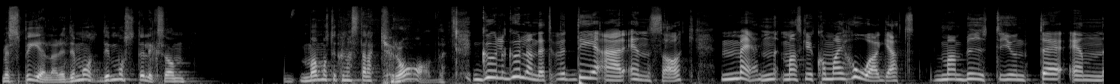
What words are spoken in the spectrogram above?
med spelare, det, må, det måste liksom man måste kunna ställa krav. Gullgullandet, det är en sak, men man ska ju komma ihåg att man byter ju inte en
